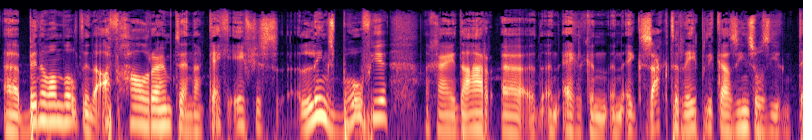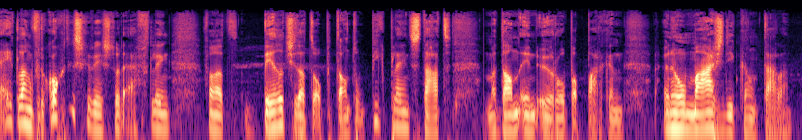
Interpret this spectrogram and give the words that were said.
eh, binnenwandelt in de afhaalruimte en dan kijk je eventjes linksboven je, dan ga je daar eh, een, eigenlijk een, een exacte replica zien zoals die een tijd lang verkocht is geweest door de Efteling van het beeldje dat op het Anton Pieckplein staat, maar dan in Europa Parken. Een hommage die kan tellen.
